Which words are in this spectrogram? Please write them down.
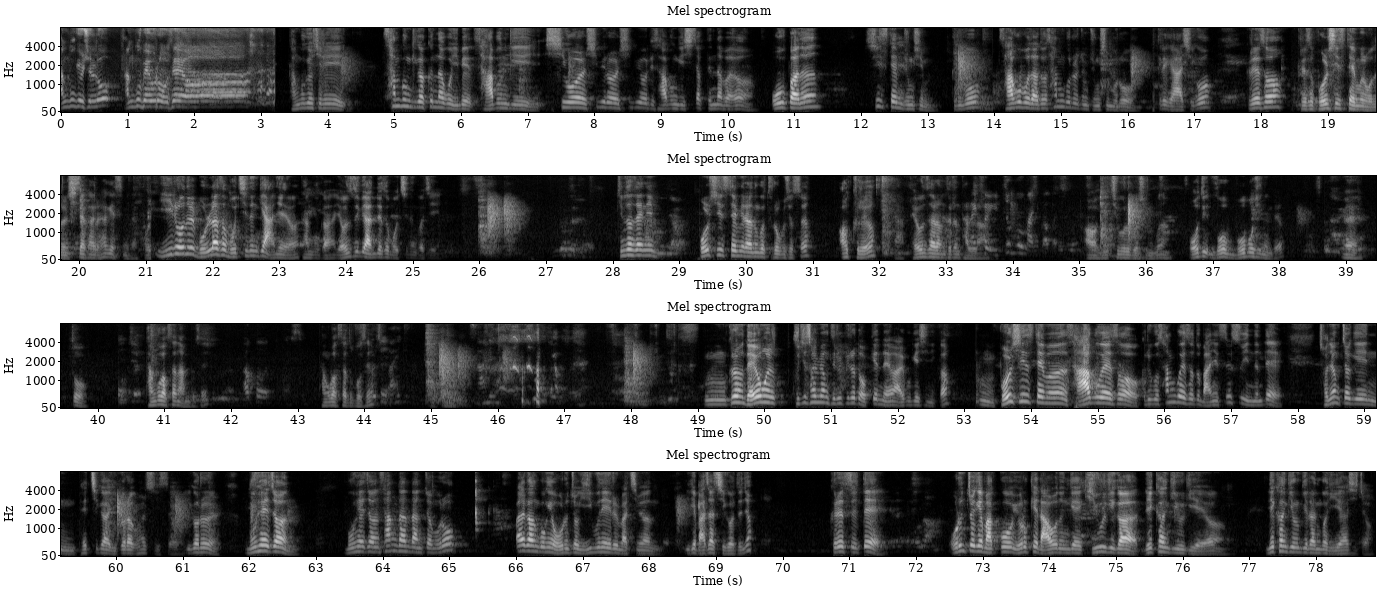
당구 교실로 당구 배우러 오세요. 당구 교실이 3분기가 끝나고 입에 4분기 10월, 11월, 12월이 4분기 시작됐나 봐요. 오후반은 시스템 중심 그리고 4구보다도 3구를 좀 중심으로 그렇게 하시고 그래서 그래서 볼 시스템을 오늘 시작을 하겠습니다. 볼. 이론을 몰라서 못 치는 게 아니에요. 당구가 연습이 안 돼서 못 치는 거지. 김 선생님 볼 시스템이라는 거 들어보셨어요? 아 그래요? 야, 배운 사람들은 달라. 저 유튜브 많이 봐가지고. 아 유튜브를 보시는구나. 어디 뭐뭐 보시는데요? 네. 또 당구 박사는 안 보세요? 아, 그 당구 박사도 보세요? 음, 그럼 내용을 굳이 설명드릴 필요도 없겠네요. 알고 계시니까. 음, 볼 시스템은 4구에서 그리고 3구에서도 많이 쓸 수 있는데 전형적인 배치가 이거라고 할 수 있어요. 이거를 무회전, 무회전 상단 당점으로 빨간 공의 오른쪽 2분의 1을 맞추면 이게 맞아지거든요. 그랬을 때 오른쪽에 맞고 이렇게 나오는 게 기울기가 네 칸 기울기예요. 네 칸 기울기라는 건 이해하시죠?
